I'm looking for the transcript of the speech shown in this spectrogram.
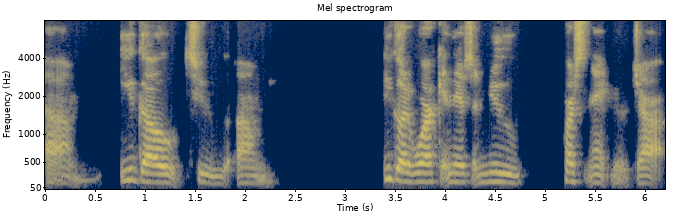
um, you go to um, you go to work and there's a new person at your job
